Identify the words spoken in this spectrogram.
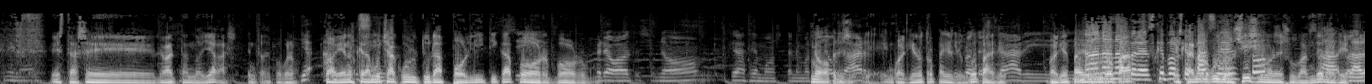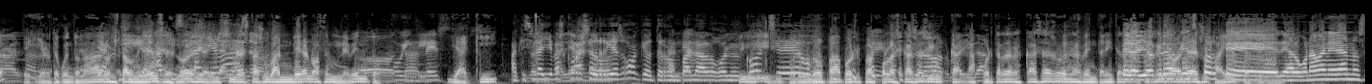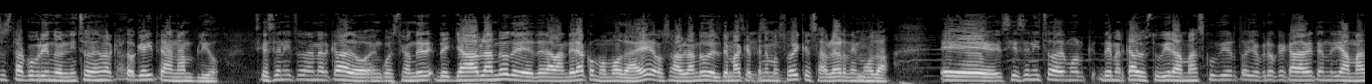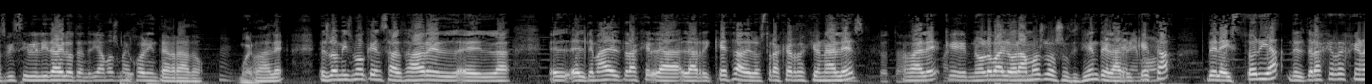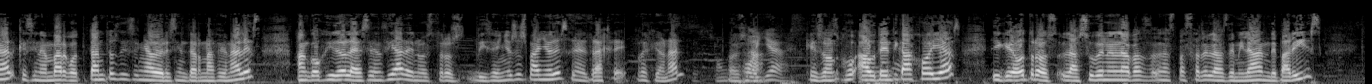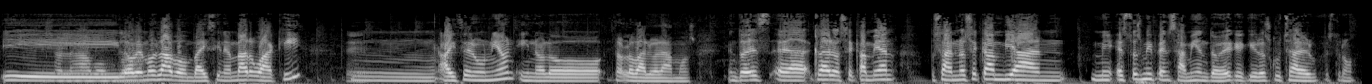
estás eh, levantando llagas. Entonces, pues bueno, todavía nos ah, queda sí. mucha cultura política por... por Pero si no, ¿Qué hacemos? Tenemos No, que pero es- en cualquier otro país de Europa, y- cualquier país No, de no, no, Europa pero es que porque están orgullosísimos esto- de su bandera. Ah, es decir, claro, eh, claro. Y no te cuento nada de los estadounidenses, aquí ¿no? ahí si no está su bandera no hacen un evento. O tal. inglés. Y aquí Aquí si la llevas corres el riesgo a que o te rompan algo en el Sí, coche. por o- Europa, por, por, por las casas, y las puertas de las casas o en las ventanitas Pero de yo creo la que bandera es de su país, porque de alguna manera no se está cubriendo el nicho de mercado que hay tan amplio. Si ese nicho de mercado, en cuestión de, de- ya hablando de, de la bandera como moda, ¿eh? O sea, hablando del tema que sí, tenemos sí. hoy, que es hablar Mm. de moda. Eh, si ese nicho de, mercado estuviera más cubierto, yo creo que cada vez tendría más visibilidad y lo tendríamos mejor integrado. Bueno. ¿Vale? Es lo mismo que ensalzar el, el, la- el- el tema del traje, la, la riqueza de los trajes regionales, Total. ¿vale? Que no lo valoramos lo suficiente. La Tenemos- riqueza de la historia del traje regional que sin embargo tantos diseñadores internacionales han cogido la esencia de nuestros diseños españoles en el traje regional. Son O sea, joyas. que son jo- auténticas joyas y que otros las suben en, la pas- en las pasarelas de Milán, de París y lo vemos la bomba y sin embargo aquí Sí. mm, hay cero unión y no lo, no lo valoramos. Entonces, eh, claro, se cambian, o sea, no se cambian, mi- esto es mi pensamiento, eh, que quiero escuchar el vuestro.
